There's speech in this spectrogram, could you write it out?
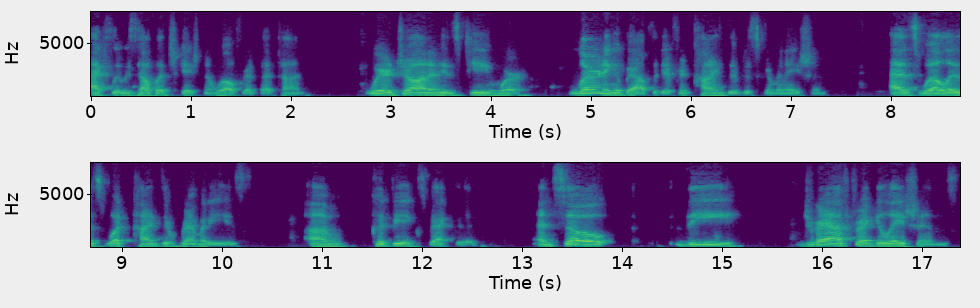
actually it was health education and welfare at that time, where John and his team were learning about the different kinds of discrimination, as well as what kinds of remedies um, could be expected. And so the draft regulations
